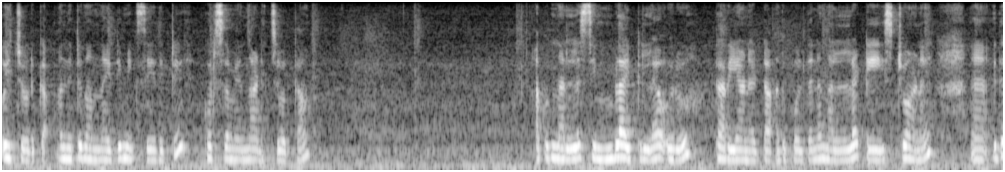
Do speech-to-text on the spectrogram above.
ഒഴിച്ചു കൊടുക്കാം. എന്നിട്ട് നന്നായിട്ട് മിക്സ് ചെയ്തിട്ട് കുറച്ച് സമയം ഒന്ന് അടച്ച് വെക്കാം. അപ്പം നല്ല സിമ്പിളായിട്ടുള്ള ഒരു കറിയാണ് കേട്ടോ. അതുപോലെ തന്നെ നല്ല ടേസ്റ്റുമാണ്. ഇത്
